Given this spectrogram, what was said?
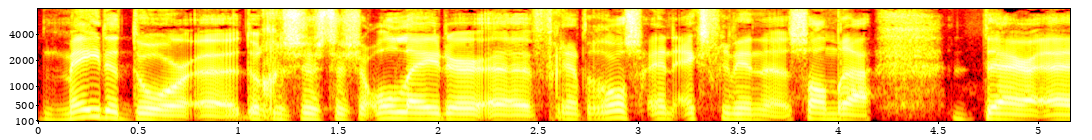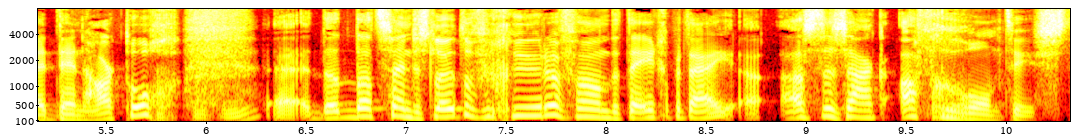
Mede door uh, de gezusters Holleder, uh, Fred Ros en ex-vriendin Sandra der, uh, Den Hartog. Mm -hmm. dat, dat zijn de sleutelfiguren van de tegenpartij. Als de zaak afgerond is,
